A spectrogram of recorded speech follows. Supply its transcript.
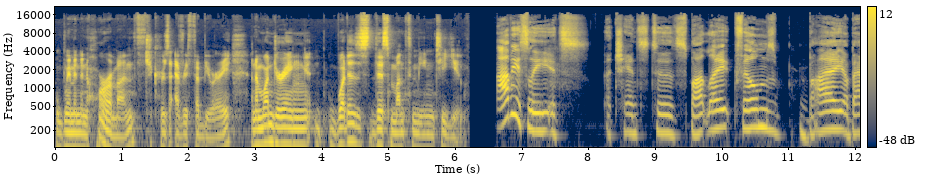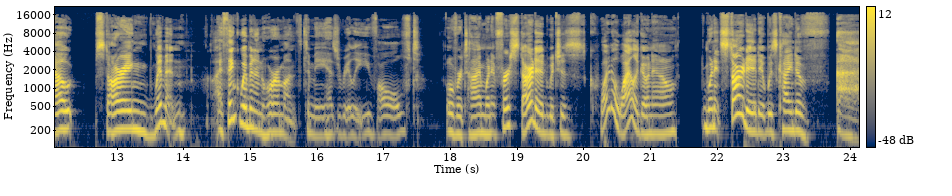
Women in Horror Month, which occurs every February, and I'm wondering, what does this month mean to you? Obviously it's a chance to spotlight films by about starring women. I think Women in Horror Month to me has really evolved over time. When it first started, which is quite a while ago now, when it started, it was kind of. Uh,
